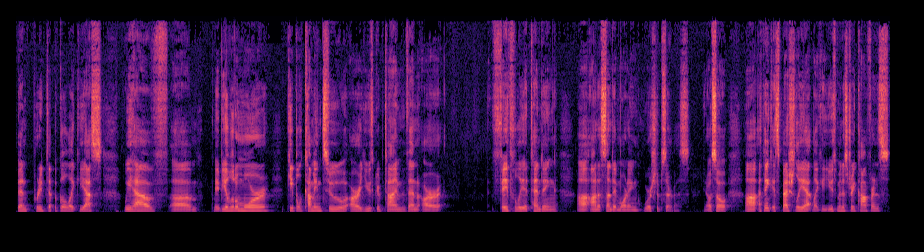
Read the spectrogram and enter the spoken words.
been pretty typical. Like yes we have um, maybe a little more people coming to our youth group time than are faithfully attending uh, on a Sunday morning worship service. You know, so uh, I think especially at like a youth ministry conference,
